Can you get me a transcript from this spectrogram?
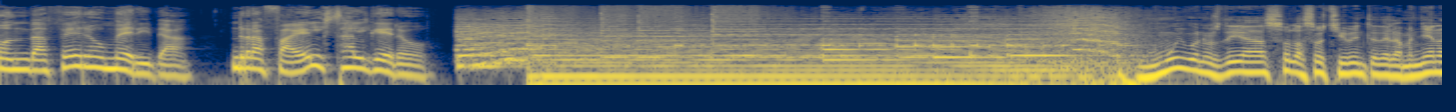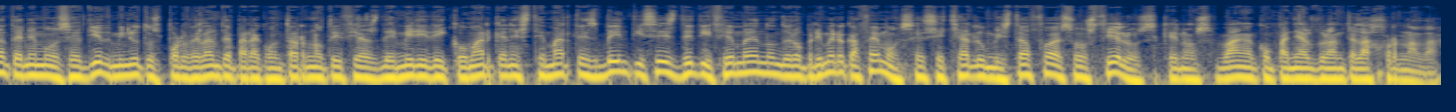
Onda Cero Mérida. Rafael Salguero. Muy buenos días, son las 8 y 20 de la mañana, tenemos 10 minutos por delante para contar noticias de Mérida y Comarca en este martes 26 de diciembre, en donde lo primero que hacemos es echarle un vistazo a esos cielos que nos van a acompañar durante la jornada.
